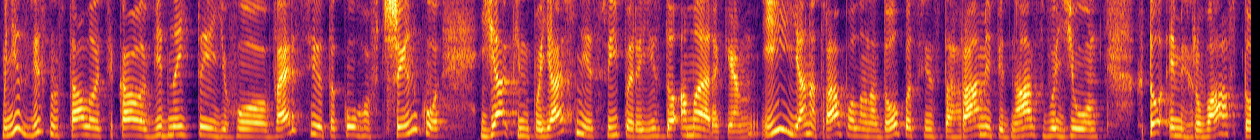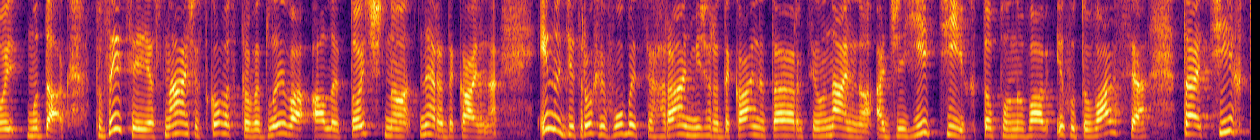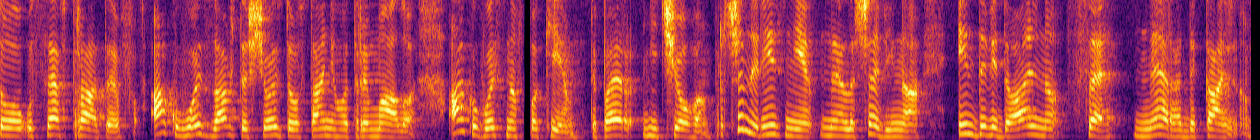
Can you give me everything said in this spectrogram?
Мені, звісно, стало цікаво віднайти його версію такого вчинку, як він пояснює свій переїзд до Америки. І я натрапила на допис в інстаграмі під назвою Хто емігрував, той мудак. Позиція ясна, частково справедлива, але точно не радикальна. Іноді трохи губиться грань між радикально та раціонально, адже є ті, хто планував і готувався, та ті, хто усе втратив, а когось завжди щось до останнього тримало, а когось навпаки. Тепер нічого. Причини різні, не лише війна. Індивідуально все не радикально.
